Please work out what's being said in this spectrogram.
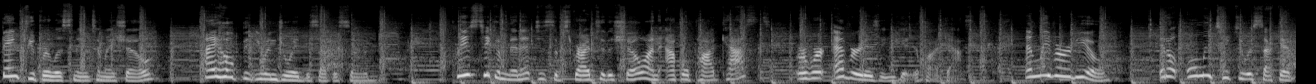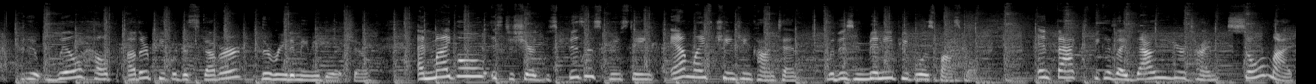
thank you for listening to my show. I hope that you enjoyed this episode. Please take a minute to subscribe to the show on Apple Podcasts or wherever it is that you get your podcasts and leave a review. It'll only take you a second, but it will help other people discover the Rita Me Do It show. And my goal is to share this business boosting and life changing content with as many people as possible. In fact, because I value your time so much,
